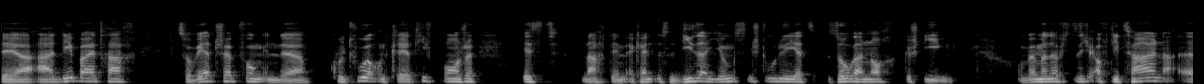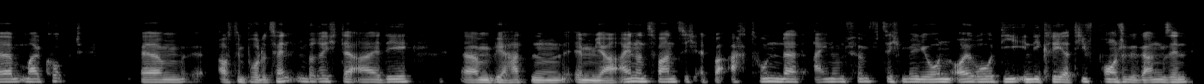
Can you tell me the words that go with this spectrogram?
der ARD-Beitrag zur Wertschöpfung in der Kultur- und Kreativbranche ist nach den Erkenntnissen dieser jüngsten Studie jetzt sogar noch gestiegen. Und wenn man sich auf die Zahlen äh, mal guckt, ähm, aus dem Produzentenbericht der ARD, wir hatten im Jahr 21 etwa 851 Millionen Euro, die in die Kreativbranche gegangen sind.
